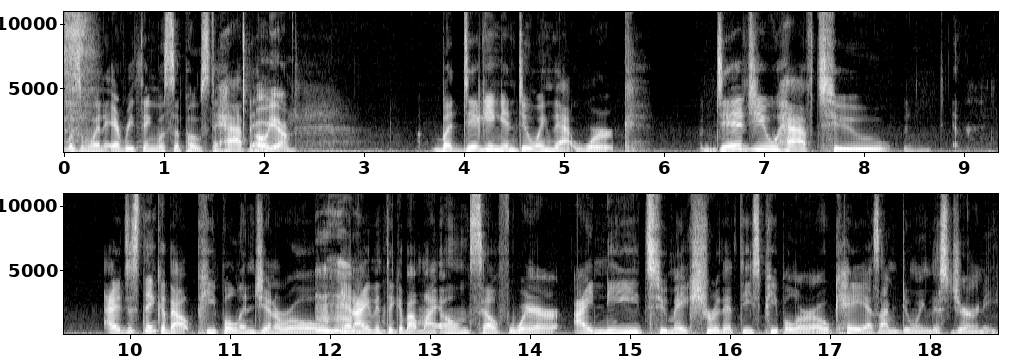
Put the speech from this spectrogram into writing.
That was when everything was supposed to happen. oh yeah but digging and doing that work did you have to i just think about people in general Mm-hmm. and i even think about my own self where i need to make sure that these people are okay as i'm doing this journey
